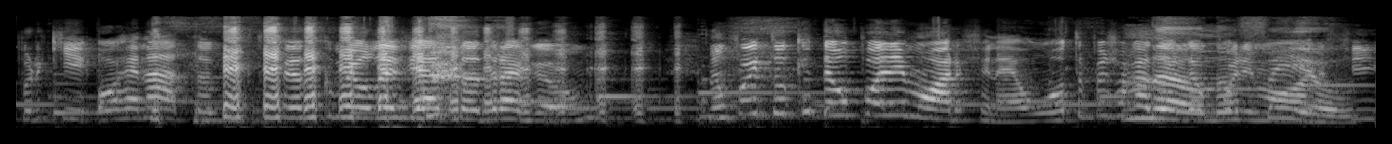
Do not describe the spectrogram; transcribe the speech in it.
Porque, ô Renata, o que tu fez com o meu Leviatã dragão? Não foi tu que deu o polimorfe, né? Um outro jogador Não, deu o polimorfe.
